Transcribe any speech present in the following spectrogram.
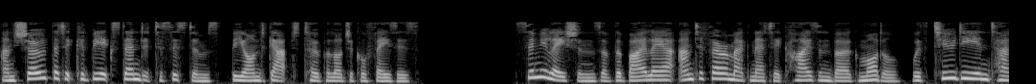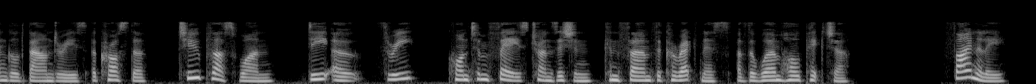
and showed that it could be extended to systems beyond gapped topological phases. Simulations of the bilayer antiferromagnetic Heisenberg model with 2D entangled boundaries across the 2 plus 1 DO 3 quantum phase transition confirmed the correctness of the wormhole picture. Finally,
